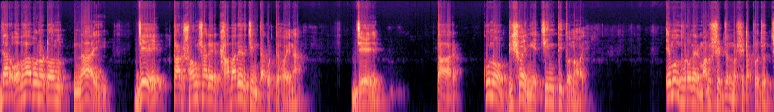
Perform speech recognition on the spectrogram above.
যার অভাব অনটন নাই, যে তার সংসারের খাবারের চিন্তা করতে হয় না, যে তার কোনো বিষয় নিয়ে চিন্তিত নয়। এমন ধরনের মানুষের জন্য সেটা প্রযোজ্য,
